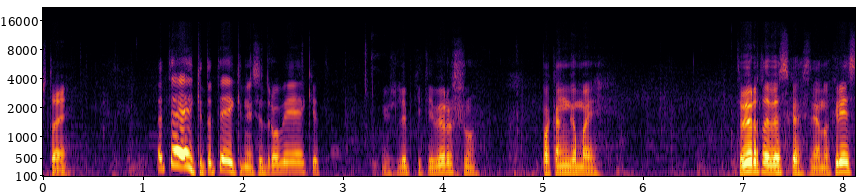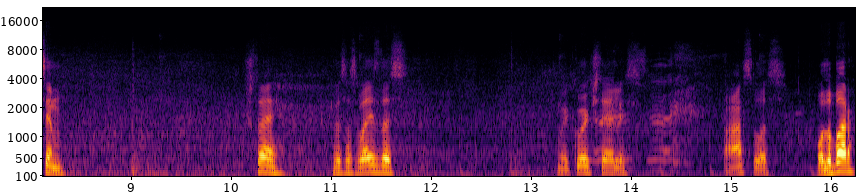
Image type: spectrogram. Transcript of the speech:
Štai. Ateikit, ateikit, nesidrovėkit. Išlipkite į viršų. Pakankamai tvirta viskas, nenukrisim. Štai, visas vaizdas. Vaikų aikštelis. Asilas. O dabar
